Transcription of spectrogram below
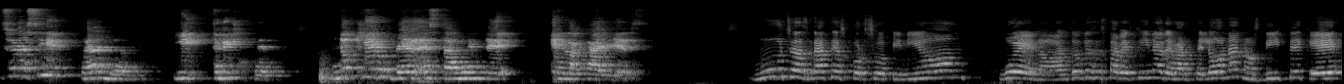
son así extraños y tristes. No quiero ver a esta gente en la calle. Muchas gracias por su opinión. Bueno, entonces esta vecina de Barcelona nos dice que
